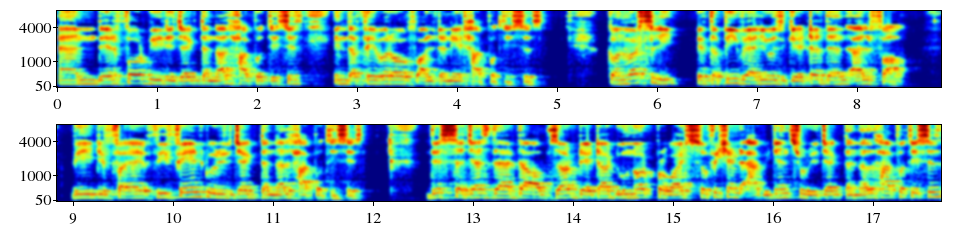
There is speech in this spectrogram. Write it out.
and therefore we reject the null hypothesis in the favor of alternate hypothesis. Conversely, if the p-value is greater than alpha, we, we fail to reject the null hypothesis. This suggests that the observed data do not provide sufficient evidence to reject the null hypothesis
